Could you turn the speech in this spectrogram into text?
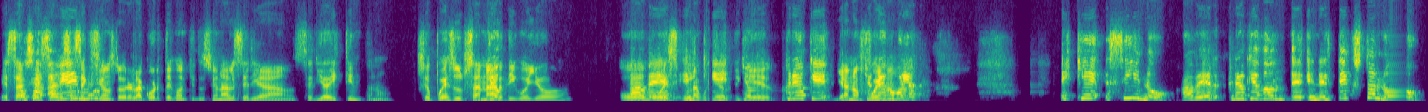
esa, esa, sección sobre la Corte Constitucional sería, sería distinto, ¿no? ¿Se puede subsanar, digo yo? ¿O, es una cuestión que, creo que ya no fue, no? Es que sí, no. A ver, creo que eh, en el texto no,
